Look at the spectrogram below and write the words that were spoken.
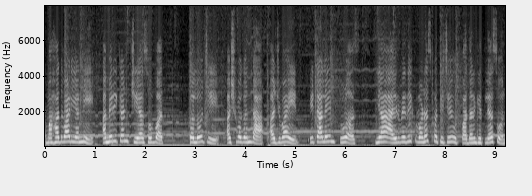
महादवाड यांनी अमेरिकन चिया सोबत कलोजी अश्वगंधा अजवाईन इटालियन तुळस या आयुर्वेदिक वनस्पतीचे उत्पादन घेतले असून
